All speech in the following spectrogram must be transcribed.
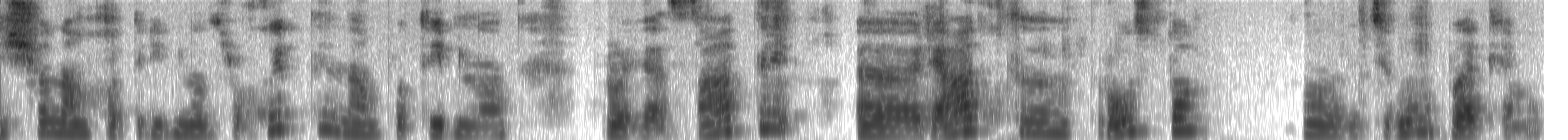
що нам потрібно зробити? Нам потрібно пров'язати е, ряд е, просто е, лицевими петлями.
